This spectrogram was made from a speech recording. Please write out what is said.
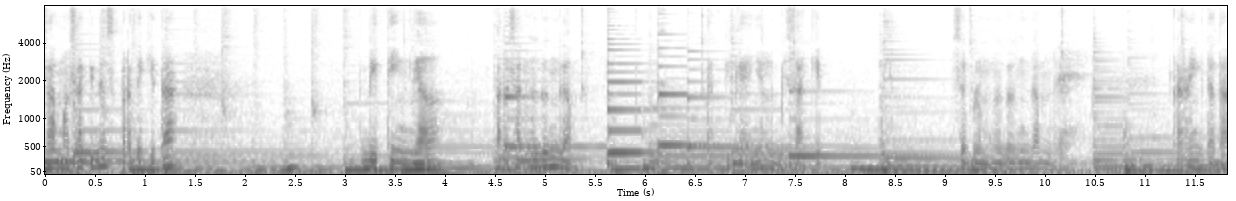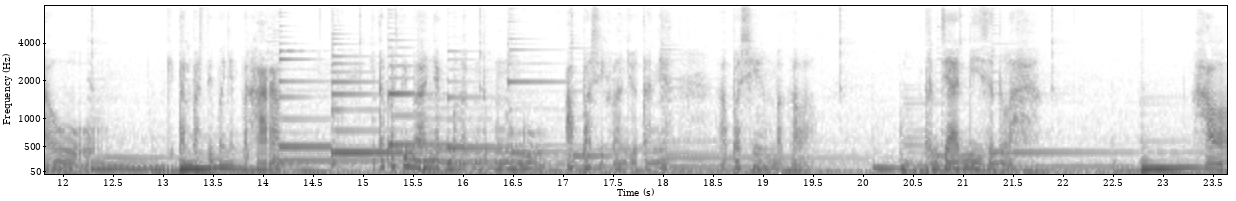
sama sakitnya seperti kita ditinggal pada saat ngegenggam. Tapi kayaknya lebih sakit sebelum ngegenggam deh karena kita tahu kita pasti banyak berharap. Kita pasti banyak banget untuk menunggu apa sih kelanjutannya apa sih yang bakal terjadi setelah hal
